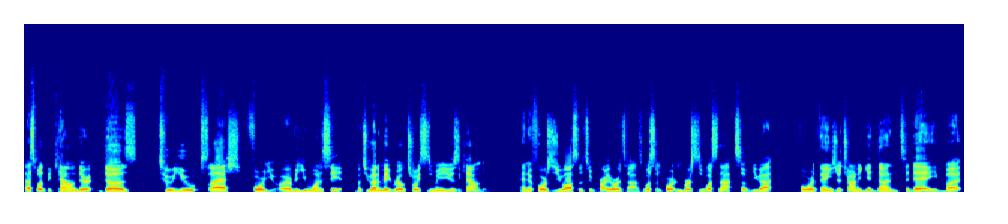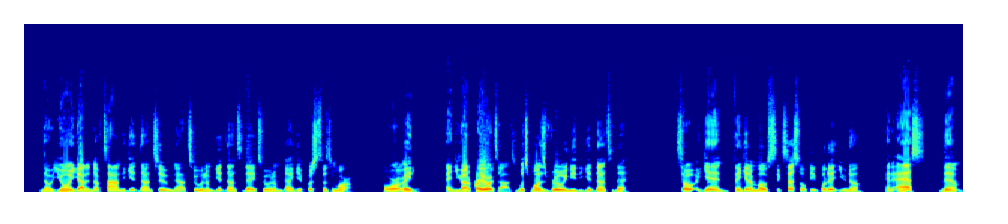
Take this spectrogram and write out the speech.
That's what the calendar does to you slash for you, however you want to see it. But you got to make real choices when you use the calendar. And it forces you also to prioritize what's important versus what's not. So if you got four things you're trying to get done today, but no, you only got enough time to get done two. Now, two of them get done today, two of them got to get pushed to tomorrow or later. And you got to prioritize which ones really need to get done today. So again, think of the most successful people that you know and ask them,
